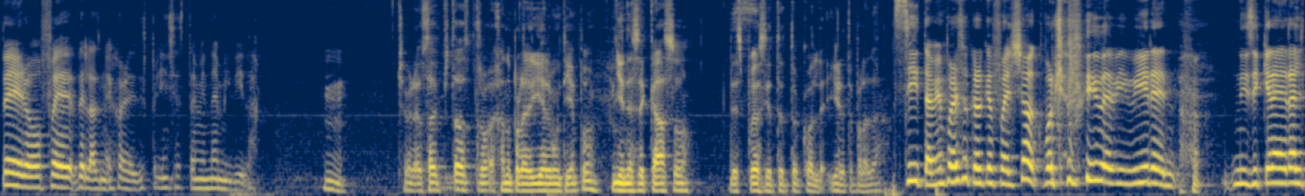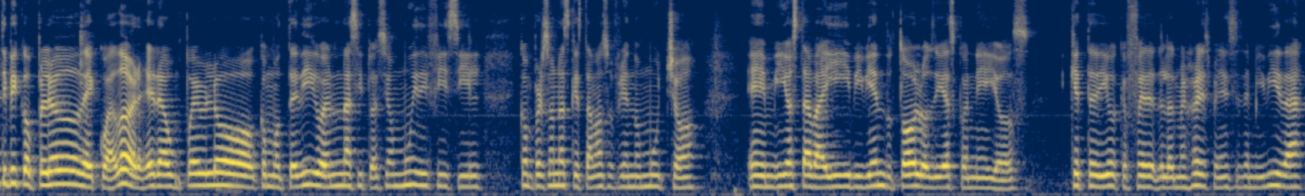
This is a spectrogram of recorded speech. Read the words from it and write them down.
pero fue de las mejores experiencias también de mi vida. Mm, Chévere, o sea, estabas trabajando por ahí algún tiempo y en ese caso, después ya te tocó irte para allá. Sí, también por eso creo que fue el shock, porque fui de vivir en, ni siquiera era el típico pueblo de Ecuador, era un pueblo, como te digo, en una situación muy difícil, con personas que estaban sufriendo mucho, em, y yo estaba ahí viviendo todos los días con ellos, que te digo que fue de las mejores experiencias de mi vida,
